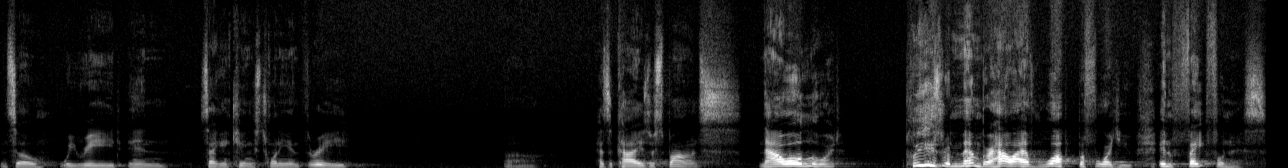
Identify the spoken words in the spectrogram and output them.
And so we read in 2 Kings 20 and 3 uh, Hezekiah's response Now, O Lord, please remember how I have walked before you in faithfulness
